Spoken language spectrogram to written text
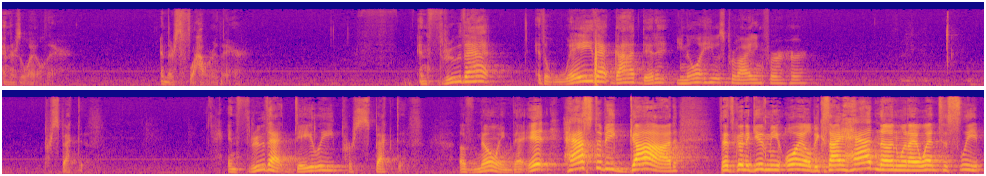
And there's oil there. And there's flour there. And through that, the way that God did it, you know what He was providing for her? perspective. And through that daily perspective of knowing that it has to be God that's going to give me oil because I had none when I went to sleep,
